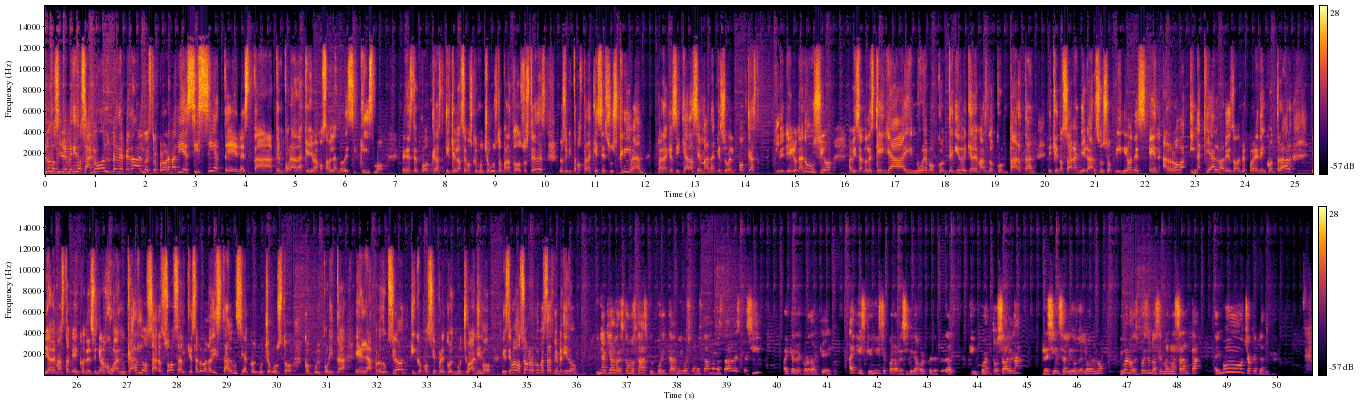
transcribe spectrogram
Saludos y bienvenidos a Golpe de Pedal, nuestro programa 17 en esta temporada que llevamos hablando de ciclismo en este podcast y que lo hacemos con mucho gusto para todos ustedes. Los invitamos para que se suscriban, para que así cada semana que sube el podcast le llegue un anuncio avisándoles que ya hay nuevo contenido y que además lo compartan y que nos hagan llegar sus opiniones en arroba Inaki Álvarez, donde me pueden encontrar, y además también con el señor Juan Carlos Arzosa, al que saludo a la distancia con mucho gusto, con Pulporita en la producción y como siempre con mucho ánimo. Mi estimado Zorro, ¿cómo estás? Bienvenido. Iñaki Álvarez, ¿cómo estás? Pulporita, amigos, ¿cómo están? Buenas tardes. Pues sí, hay que recordar que hay que inscribirse para recibir a golpe de pedal en cuanto salga, recién salido del horno. Y bueno, después de una Semana Santa, hay mucho que platicar.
